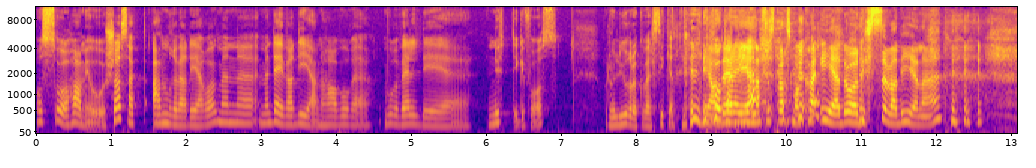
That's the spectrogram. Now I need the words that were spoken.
Og så har vi jo selvsagt andre verdier òg, men, eh, men de verdiene har vært, vært veldig nyttige for oss. Og da lurer dere vel sikkert veldig Ja, på det er? Ja, det blir neste spørsmål. Hva er da disse verdiene?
